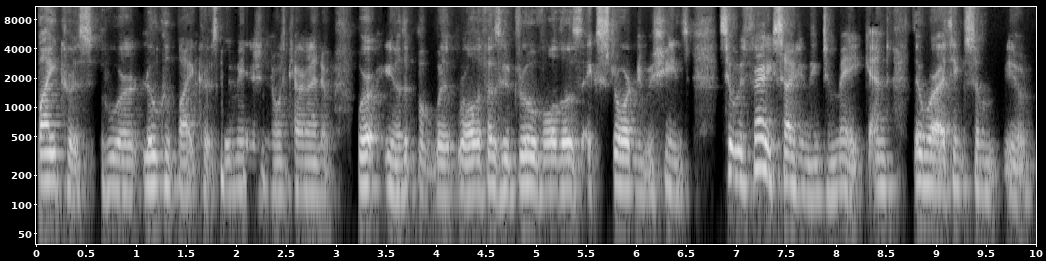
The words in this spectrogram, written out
bikers who were local bikers, we made it in North Carolina, were, you know, the, were all of us who drove all those extraordinary machines. So it was a very exciting thing to make. And there were, I think, some, you know,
